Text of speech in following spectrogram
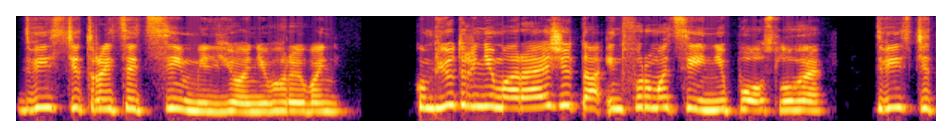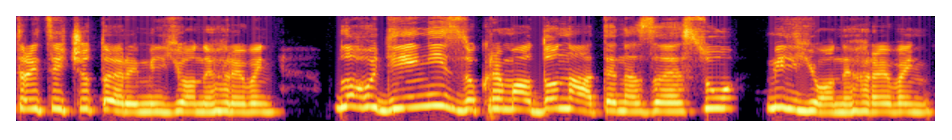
237 мільйонів гривень. Комп'ютерні мережі та інформаційні послуги 234 мільйони гривень. Благодійність, зокрема, донати на ЗСУ мільйони гривень.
